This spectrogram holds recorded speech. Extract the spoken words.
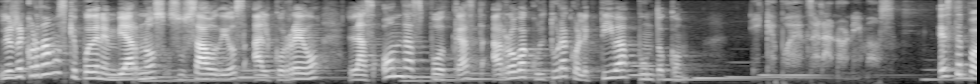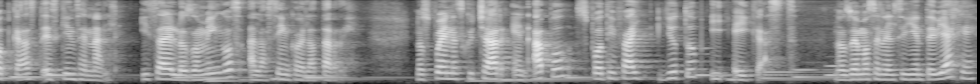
Les recordamos que pueden enviarnos sus audios al correo lasondaspodcast@culturacolectiva.com y que pueden ser anónimos. Este podcast es quincenal y sale los domingos a las 5 de la tarde. Nos pueden escuchar en Apple, Spotify, YouTube y Acast. Nos vemos en el siguiente viaje.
